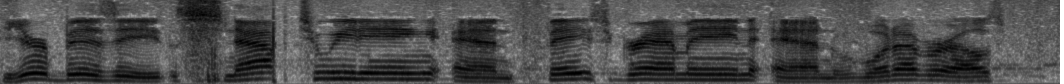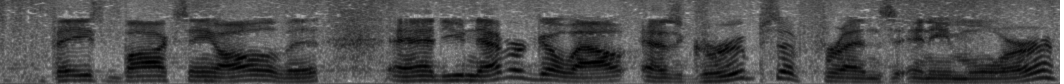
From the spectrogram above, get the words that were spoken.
You're busy snap tweeting and face gramming and whatever else, face boxing, all of it. And you never go out as groups of friends anymore.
